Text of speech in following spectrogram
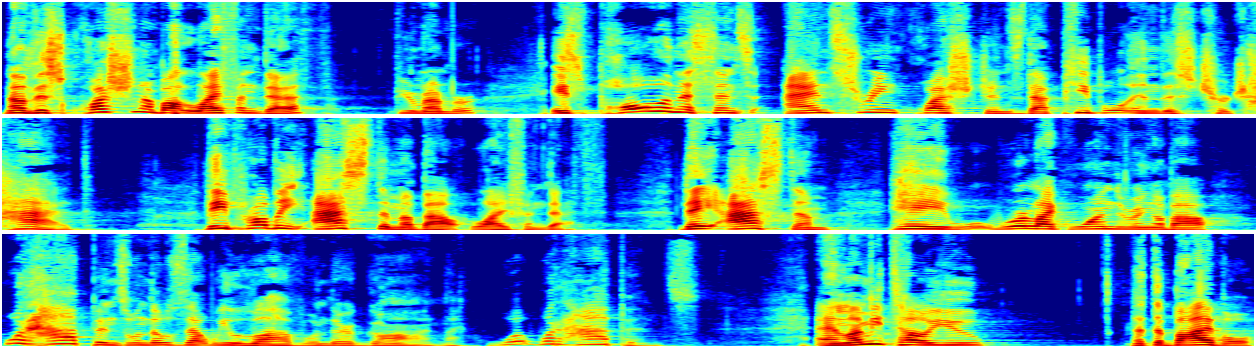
Now, this question about life and death, if you remember, is Paul, in a sense, answering questions that people in this church had. They probably asked them about life and death. They asked them, hey, we're like wondering about what happens when those that we love, when they're gone? Like, what, what happens? And let me tell you that the Bible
